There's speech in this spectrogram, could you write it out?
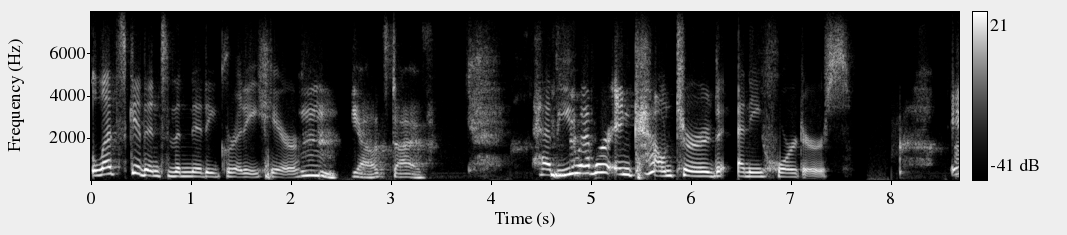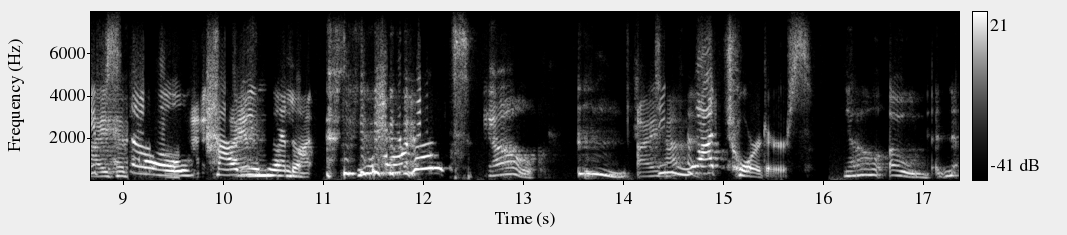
let's get into the nitty gritty here. Mm, yeah, let's dive. Have you ever encountered any hoarders? If I have, so, how I do you handle? Not. you haven't? No. I do you watch hoarders? No. Oh, no,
